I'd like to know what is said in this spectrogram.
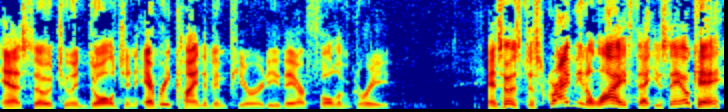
And so to indulge in every kind of impurity, they are full of greed. And so it's describing a life that you say, okay,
